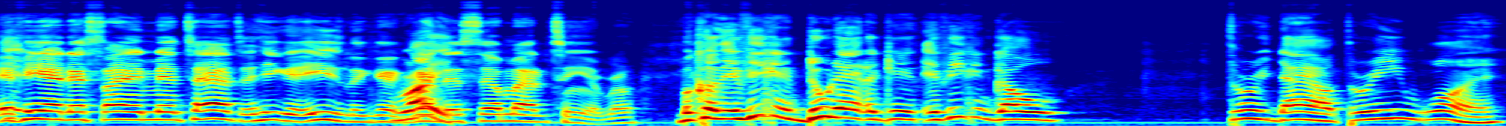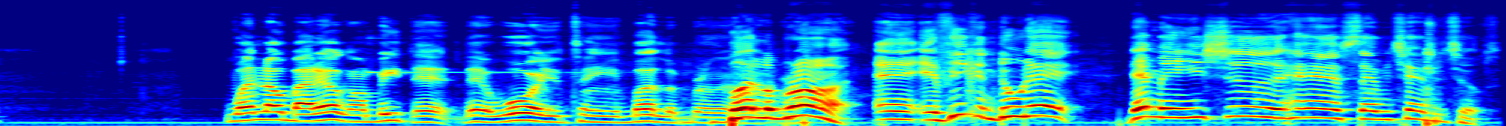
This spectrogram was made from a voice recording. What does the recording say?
if he had that same mentality, he could easily get Right. that seven out of ten, bro. Because if he can do that again, if he can go three down, three one, Wasn't nobody else gonna beat that that Warrior team but LeBron. but LeBron, and if he can do that, that means he should have seven championships.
